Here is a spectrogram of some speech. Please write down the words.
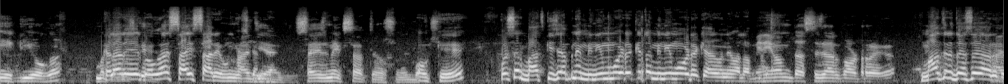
एक ही होगा। मतलब कलर एक होगा साइज़ सारे होंगे हाँ जी हाँ जी। साइज़ मिक्स आते हैं उसमें ओके और सर बात कीजिए अपने मिनिमम ऑर्डर की तो मिनिमम ऑर्डर क्या होने वाला मिनिमम दस हज़ार का ऑर्डर रहेगा मात्र दस हज़ार हाँ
